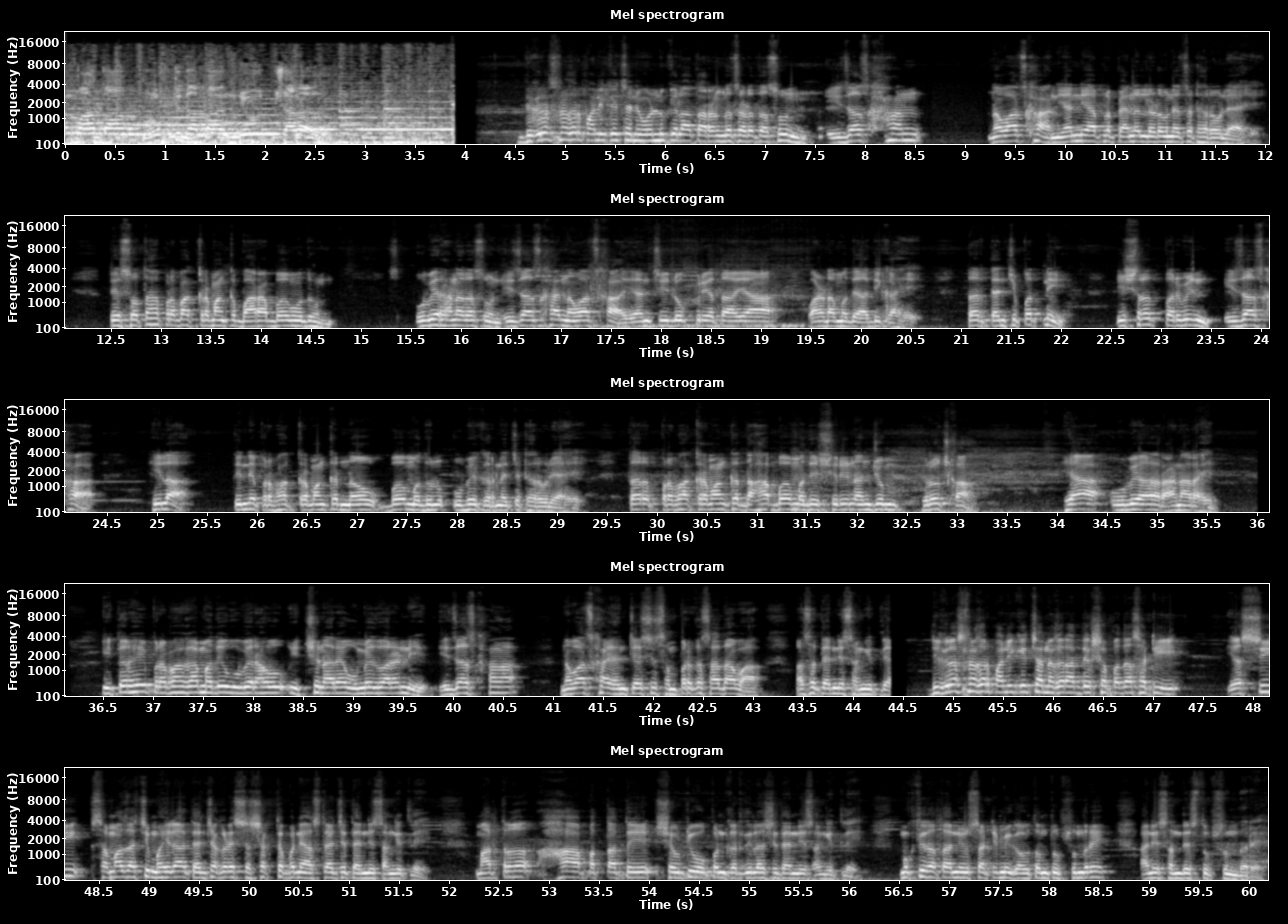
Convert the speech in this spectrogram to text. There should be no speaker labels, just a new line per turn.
आपण पाहतात मुक्तीदाता news channel.
Digras नगरपालिकेच्या निवडणुकीला आता रंग चढत असून इजाज खान नवाज खान यांनी आपलं पॅनल लढवण्याचं ठरवले आहे. ते स्वतः प्रभाग क्रमांक बारा ब मधून उभे राहणार असून इजाज खान नवाज खान यांची लोकप्रियता या वार्डामध्ये अधिक आहे. तर त्यांची पत्नी इशरत परवीन इजाज खा हिला तिने प्रभाग क्रमांक नऊ ब मधून उभे करण्याचे ठरवले आहे. तर प्रभाग क्रमांक दहा ब मध्ये शिरीन अंजुम फिरोज खान ह्या उभ्या राहणार आहेत. इतरही प्रभागामध्ये उभे राहू इच्छिणाऱ्या उमेदवारांनी एजाज खां नवाज खां यांच्याशी संपर्क साधावा असं त्यांनी सांगितले दिग्रस नगरपालिकेच्या नगराध्यक्षपदासाठी एस सी समाजाची महिला त्यांच्याकडे सशक्तपणे असल्याचे त्यांनी सांगितले. मात्र हा पत्ता ते शेवटी ओपन करतील असे त्यांनी सांगितले. मुक्तिदाता न्यूजसाठी मी गौतम तुपसुंदरे आणि संदेश तुपसुंदरे.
